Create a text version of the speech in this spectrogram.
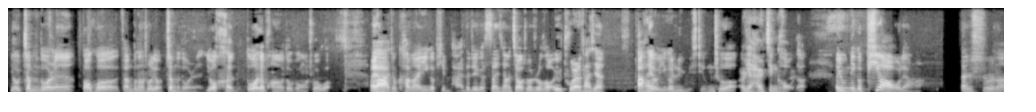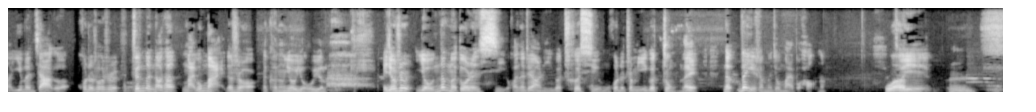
有这么多人，包括咱不能说有这么多人，有很多的朋友都跟我说过，哎呀，就看完一个品牌的这个三厢轿车之后，哎呦，突然发现它还有一个旅行车，而且还是进口的，哎呦，那个漂亮啊！但是呢，一问价格，或者说是真问到他买不买的时候，那可能又犹豫了。也就是有那么多人喜欢的这样的一个车型或者这么一个种类，那为什么就卖不好呢？我所以，嗯，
